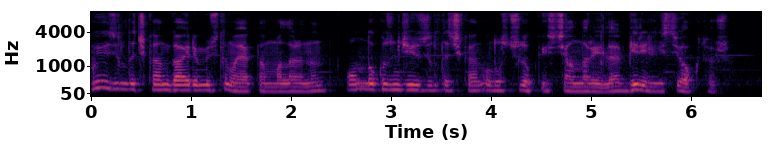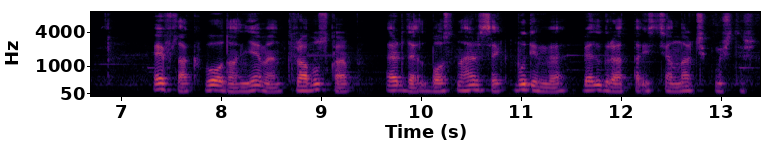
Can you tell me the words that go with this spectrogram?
Bu yüzyılda çıkan gayrimüslim ayaklanmalarının 19. yüzyılda çıkan ulusçuluk isyanlarıyla bir ilgisi yoktur. Eflak, Boğdan, Yemen, Trablusgarp, Erdel, Bosna Hersek, Budin ve Belgrad'da isyanlar çıkmıştır.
